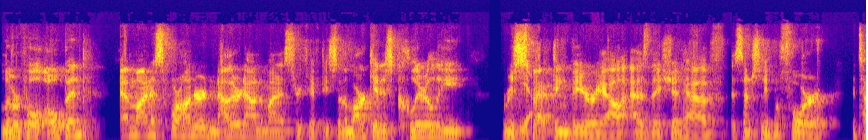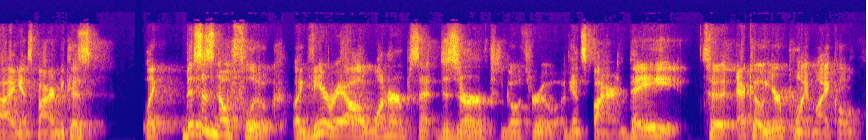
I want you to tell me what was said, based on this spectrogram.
Liverpool opened at minus 400. Now they're down to minus 350. So the market is clearly respecting yeah. Villarreal as they should have essentially before the tie against Bayern because like this is no fluke. Like Villarreal 100% deserved to go through against Bayern. They to echo your point, Michael.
